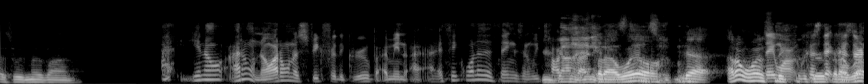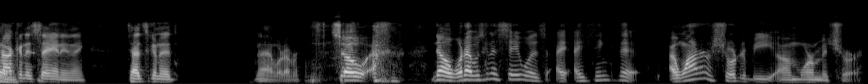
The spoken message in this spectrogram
as we move on I- you know, I don't know. I don't want to speak for the group. I mean, I, I think one of the things, and we You're talked about anyway. but i will yeah i don't want to they speak won't for the because group, they, but I because they're not going to say anything. Ted's going to, nah, whatever. So, no, what I was going to say was I, I think that I want our show to be uh, more mature,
